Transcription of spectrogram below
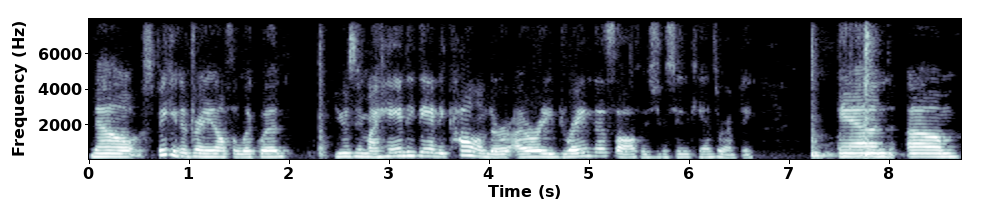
Now, speaking of draining off the liquid, using my handy dandy colander, I already drained this off. As you can see, the cans are empty. And um,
